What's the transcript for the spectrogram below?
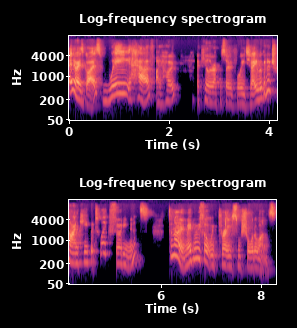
Anyways, guys, we have, I hope, a killer episode for you today. We're going to try and keep it to like 30 minutes. Don't know. Maybe we thought we'd throw you some shorter ones.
